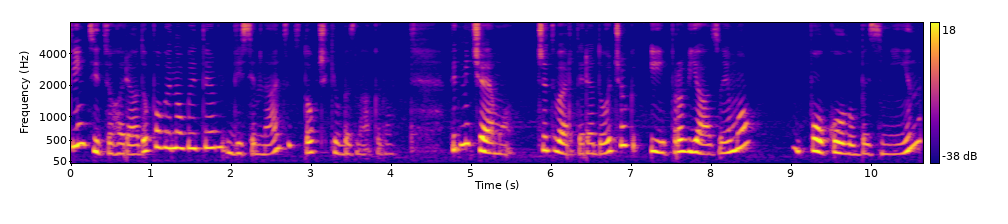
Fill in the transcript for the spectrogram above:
В кінці цього ряду повинно вийти 18 стовпчиків без накиду. Відмічаємо четвертий рядочок і пров'язуємо по колу без змін.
